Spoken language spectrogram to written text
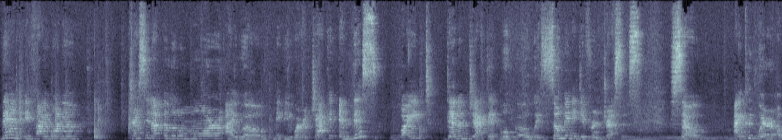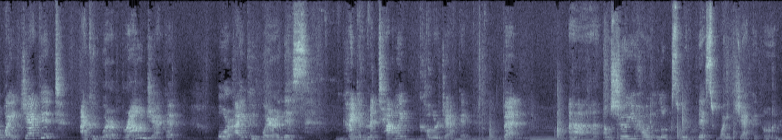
then if I wanna dress it up a little more, I will maybe wear a jacket. And this white denim jacket will go with so many different dresses. So I could wear a white jacket, I could wear a brown jacket, or I could wear this kind of metallic color jacket. But uh, I'll show you how it looks with this white jacket on.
